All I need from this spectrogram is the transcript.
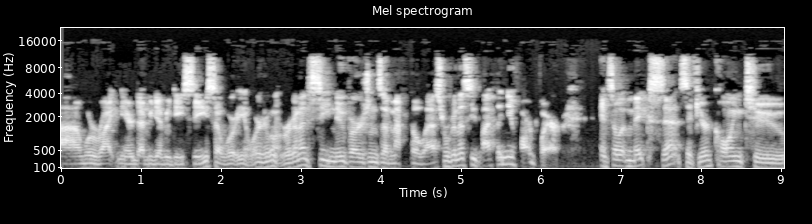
uh, we're right near WWDC, so we're you know we're we're going to see new versions of Mac OS. We're going to see likely new hardware, and so it makes sense if you're going to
